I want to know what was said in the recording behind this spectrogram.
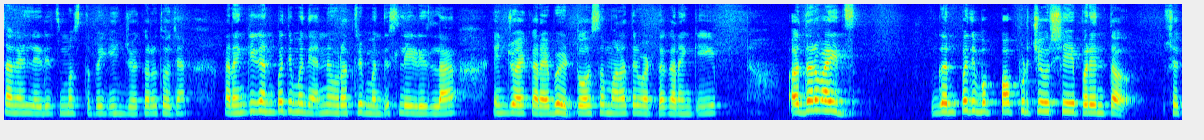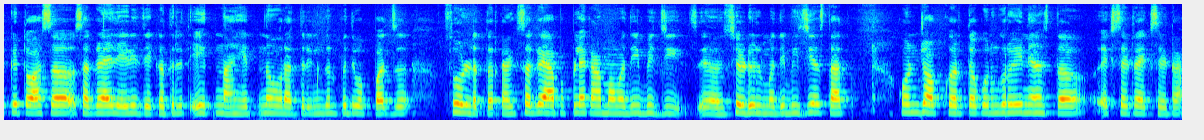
सगळ्या लेडीज मस्तपैकी एन्जॉय करत होत्या. कारण की गणपतीमध्ये आणि नवरात्रीमध्येच लेडीजला एन्जॉय करायला भेटतो असं मला तरी वाटतं. कारण की अदरवाईज गणपती बाप्पा पुढच्या वर्षी येईपर्यंत शक्यतो असं सगळ्या लेडीज एकत्रित येत नाहीत नवरात्री आणि गणपती बाप्पाचं सोडलं तर. कारण सगळ्या सगळे आपापल्या कामामध्ये बिझी शेड्यूलमध्ये बिझी असतात. कोण जॉब करतं कोण गृहिणी असतं एक्सेट्रा एक्सेट्रा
